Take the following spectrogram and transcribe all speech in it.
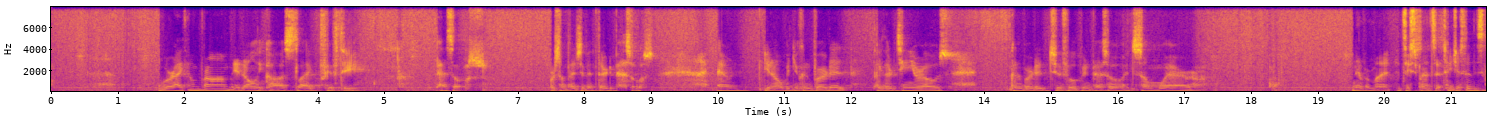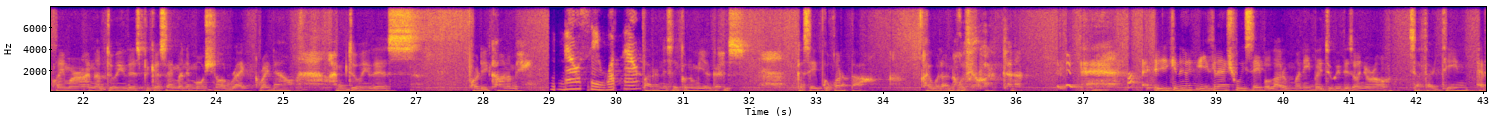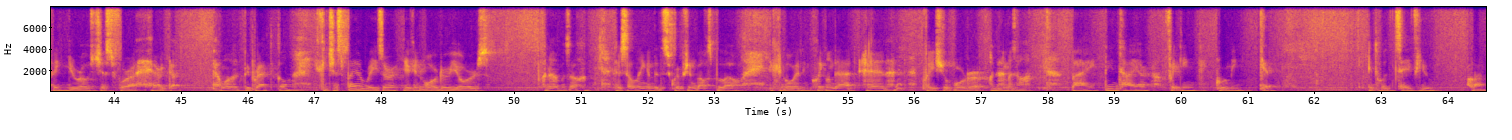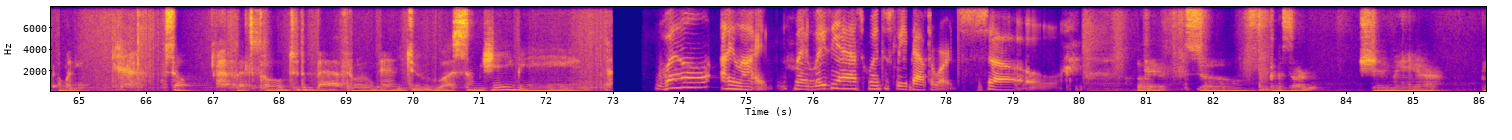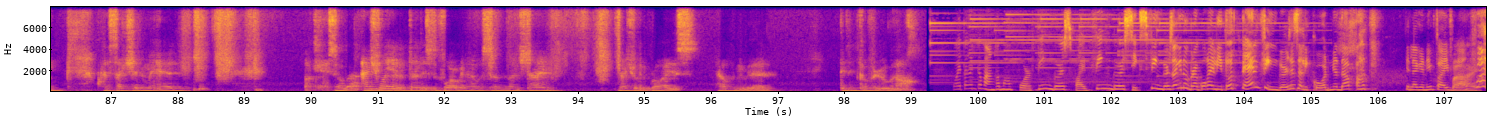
Where I come from, it only costs like 50 pesos or sometimes even 30 pesos. And you know, when you convert it, like 13 euros, converted to Philippine peso, it's somewhere. Never mind, it's expensive. So just a disclaimer, I'm not doing this because I'm an emotional wreck right now. I'm doing this for the economy. Now say what now? Para na sa ekonomiya, guys. Kasi ko kwarta, kaya wala na ko di kwarta. You can you can actually save a lot of money by doing this on your own. A 13 having euros just for a haircut. Come on, be practical. You can just buy a razor. You can order yours on Amazon. There's a link in the description box below. You can go ahead and click on that and place your order on Amazon. Buy the entire freaking grooming kit. It would save you a lot of money. So, let's go to the bathroom and do uh, some shaving. Well, I lied. My lazy ass went to sleep afterwards. So, Okay, so I'm gonna start shaving my hair. I'm gonna start shaving my head. Okay, so actually I've done this before when I was on lunchtime. Actually, Roy is helping me with it. Didn't go very well. Wait, takan ka man ka mga 4 fingers, 5 fingers, 6 fingers. Ang inubra ko kay Lito, 10 fingers sa likod nga dapat. Pila gani 5 lang? Five.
